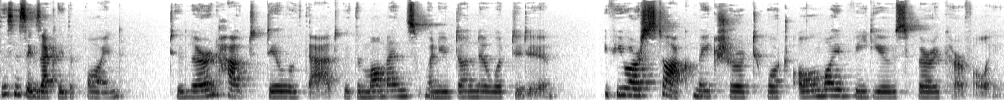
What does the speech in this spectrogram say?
this is exactly the point, to learn how to deal with that, with the moments when you don't know what to do. If you are stuck, make sure to watch all my videos very carefully.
